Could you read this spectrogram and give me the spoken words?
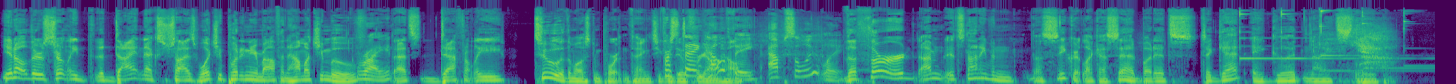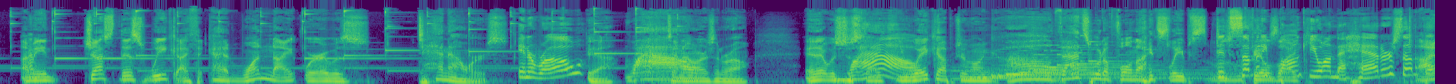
you know, there's certainly the diet and exercise, what you put in your mouth and how much you move. Right. That's definitely two of the most important things you For can do staying for your healthy. health. Absolutely. The third, I'm, it's not even a secret, like I said, but it's to get a good night's sleep. I mean, just this week, I think I had one night where it was 10 hours. In a row? Yeah. Wow. 10 hours in a row. And it was just like you wake up to going, oh, that's what a full night's sleep Did somebody bonk like. you on the head or something? I,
